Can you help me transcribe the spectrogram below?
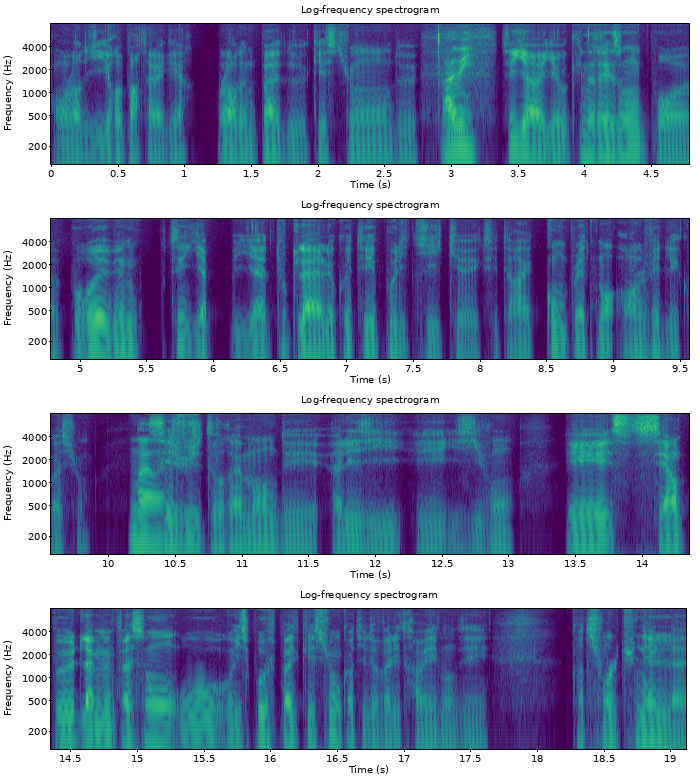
on leur dit ils repartent à la guerre. On leur donne pas de questions, de, Ah oui, tu sais, il y a, il y a aucune raison pour pour eux et même, tu sais, il y a, y a tout le côté politique, euh, etc. est complètement enlevé de l'équation. ouais, ouais. C'est juste vraiment des allez-y et ils y vont. Et c'est un peu de la même façon où ils se posent pas de questions quand ils doivent aller travailler dans des. Quand ils font le tunnel, là,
